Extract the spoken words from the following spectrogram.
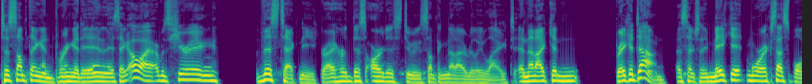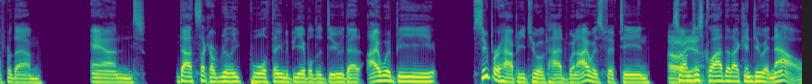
to something and bring it in and they say, "Oh, I was hearing this technique or I heard this artist doing something that I really liked." And then I can break it down, essentially make it more accessible for them. And that's like a really cool thing to be able to do that I would be super happy to have had when I was 15 Oh, so I'm yeah. just glad that I can do it now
